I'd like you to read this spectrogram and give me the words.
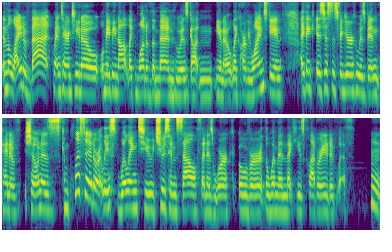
in the light of that, Quentin Tarantino, well, maybe not like one of the men who has gotten, you know, like Harvey Weinstein, I think is just this figure who has been kind of shown as complicit or at least willing to choose himself and his work over the women that he's collaborated with. Hmm.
